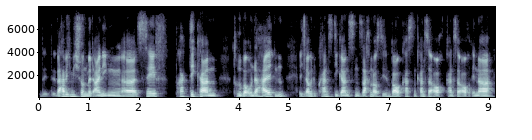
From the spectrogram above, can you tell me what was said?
da habe ich mich schon mit einigen äh, Safe-Praktikern drüber unterhalten. Ich glaube, du kannst die ganzen Sachen aus diesem Baukasten kannst du auch, kannst du auch in einer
